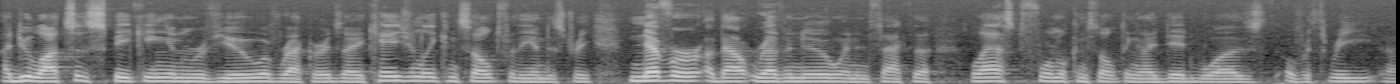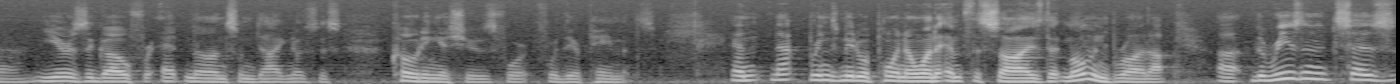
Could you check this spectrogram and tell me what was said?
I do lots of speaking and review of records. I occasionally consult for the industry, never about revenue. And in fact, the last formal consulting I did was over three uh, years ago for Aetna on some diagnosis coding issues for, for their payments. And that brings me to a point I want to emphasize that Momen brought up. Uh, the reason it says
